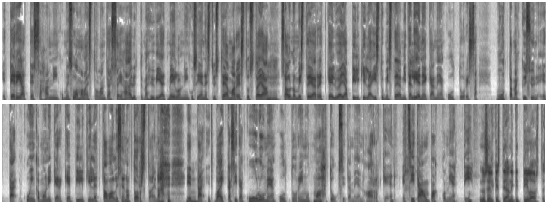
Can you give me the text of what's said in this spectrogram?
Et periaatteessahan niinku me suomalaiset ollaan tässä ihan älyttömän hyviä, että meillä on niinku sienestystä ja marjastusta ja mm. saunomista ja retkeilyä ja pilkillä istumista ja mitä lieneekään meidän kulttuurissa. Mutta mä kysyn, että kuinka moni kerkee pilkille tavallisena torstaina. että, että vaikka sitä kuuluu meidän kulttuuriin, mutta mahtuuko sitä meidän arkeen? Et sitä on pakko miettiä. No selkeästi ainakin tilausta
